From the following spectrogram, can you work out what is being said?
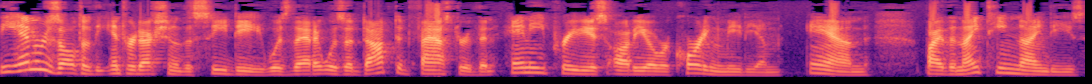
The end result of the introduction of the CD was that it was adopted faster than any previous audio recording medium and, by the 1990s,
